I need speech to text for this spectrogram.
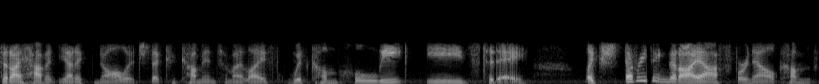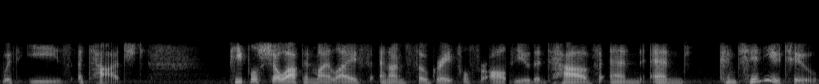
that I haven't yet acknowledged that could come into my life with complete ease today? Like sh- everything that I ask for now comes with ease attached. People show up in my life and I'm so grateful for all of you that have and and continue to.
